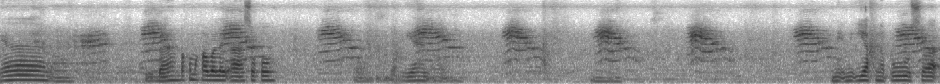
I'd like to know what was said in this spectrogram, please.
yan. Oh. Diba? Baka makawala yung aso ko. Oh, yan. Oh. May umiiyak na pusa.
